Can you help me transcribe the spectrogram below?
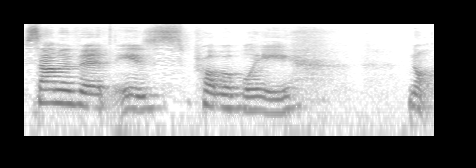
some of it is probably not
